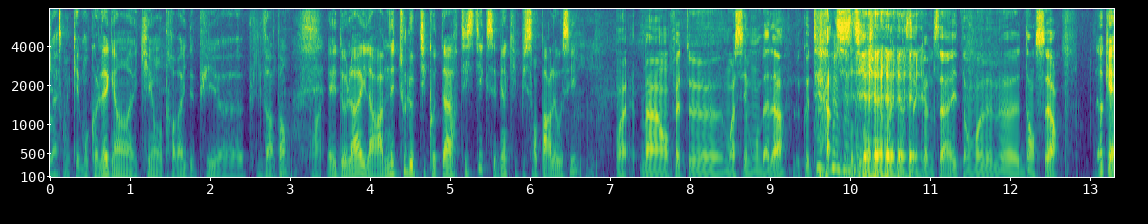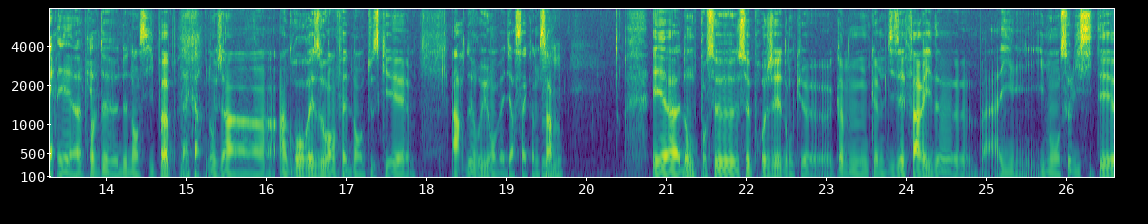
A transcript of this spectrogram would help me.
Ouais. qui est mon collègue, hein, avec qui on travaille depuis euh, plus de 20 ans. Ouais. Et de là, il a ramené tout le petit côté artistique. C'est bien qu'il puisse en parler aussi. Ouais, ben en fait, euh, moi c'est mon dada, le côté artistique, on va dire ça comme ça, étant moi-même euh, danseur Ok, et euh, prof de, de danse hip-hop. d'accord. Donc j'ai un, un gros réseau en fait dans tout ce qui est art de rue, on va dire ça comme ça. Mhm. Et euh, donc pour ce, ce projet, donc euh, comme, comme disait Farid, euh, bah, ils, ils m'ont sollicité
